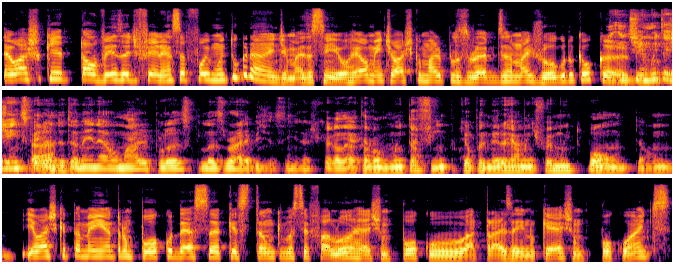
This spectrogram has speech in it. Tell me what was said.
Eu acho que talvez a diferença foi muito grande, mas assim, eu realmente eu acho que o Mario Plus Rabbids é mais jogo do que o Kirby. E tinha muita gente tá? esperando também, né, o Mario Plus Plus Rabbids, assim, acho que a galera tava muito afim, porque o primeiro realmente foi muito bom, então... E eu acho que também entra um pouco dessa questão que você falou, Hash, um pouco atrás aí no cache, um pouco antes,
